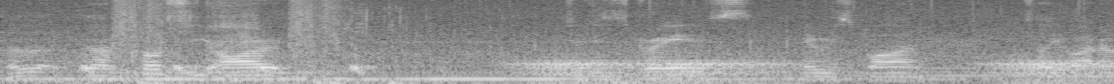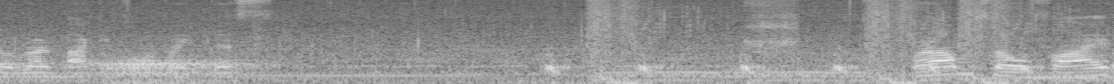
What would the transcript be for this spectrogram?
The, the closer you are to these graves, they respawn. So you wanna run back and forth like this. We're almost level 5.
